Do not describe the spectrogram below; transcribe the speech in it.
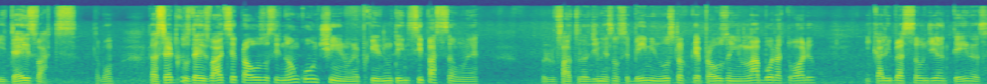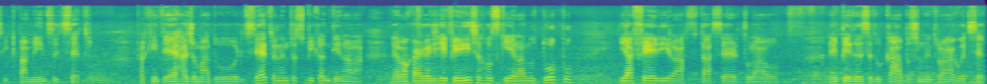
e 10 watts, tá bom? Tá certo que os 10 watts é para uso assim não contínuo, né? Porque não tem dissipação, né? Pelo fato da dimensão ser bem minúscula, porque é para uso em laboratório e calibração de antenas, equipamentos, etc para quem é radioamador, etc. Né? Não precisa subir com a antena lá. Leva a carga de referência, rosqueia lá no topo e aferir lá se está certo lá ó, a impedância do cabo, se não entrou água, etc.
